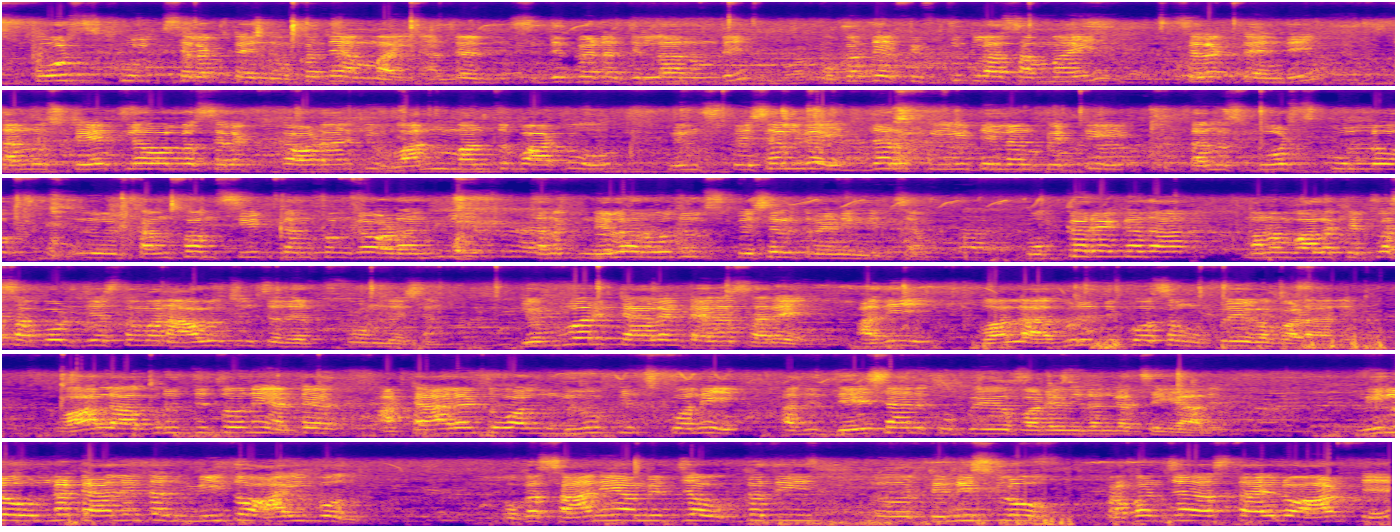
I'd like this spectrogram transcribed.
స్పోర్ట్స్ స్కూల్కి సెలెక్ట్ అయింది. ఒకతే అమ్మాయి. అంటే సిద్దిపేట జిల్లా నుండి ఒకతే ఫిఫ్త్ క్లాస్ అమ్మాయి సెలెక్ట్ అయింది. తను స్టేట్ లెవెల్లో సెలెక్ట్ కావడానికి వన్ మంత్ పాటు మేము స్పెషల్గా ఇద్దరు పీఈటీలను పెట్టి తను స్పోర్ట్స్ స్కూల్లో కన్ఫర్మ్ సీట్ కన్ఫర్మ్ కావడానికి తనకు నెల రోజులు స్పెషల్ ట్రైనింగ్ ఇచ్చాం. ఒక్కరే కదా మనం వాళ్ళకి ఎట్లా సపోర్ట్ చేస్తామని ఆలోచించదు ఎర్త్ ఫౌండేషన్. ఎవరి టాలెంట్ అయినా సరే అది వాళ్ళ అభివృద్ధి కోసం ఉపయోగపడాలి. వాళ్ళ అభివృద్ధితోని అంటే ఆ టాలెంట్ వాళ్ళు నిరూపించుకొని అది దేశానికి ఉపయోగపడే విధంగా చేయాలి. మీలో ఉన్న టాలెంట్ అది మీతో ఆగిపోదు. ఒక సానియా మిర్జా ఒక్కటి టెన్నిస్లో ప్రపంచ స్థాయిలో ఆడితే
